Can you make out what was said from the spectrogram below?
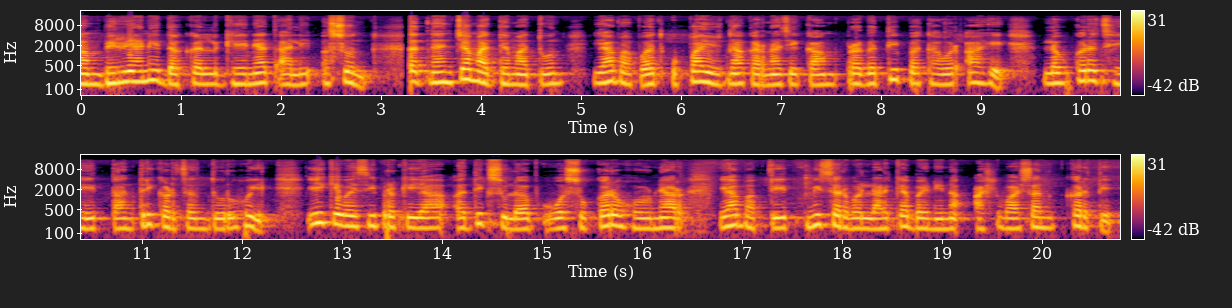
गांभीर्याने दखल घेण्यात आली असून तज्ज्ञांच्या माध्यमातून याबाबत उपाययोजना करण्याचे काम प्रगतीपथावर आहे. लवकरच ही तांत्रिक अडचण दूर होईल. ई के वाय सी प्रक्रिया अधिक सुलभ व सुकर होणार या बाबतीत मी सर्व लाडक्या बहिणींना आश्वासन करते.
